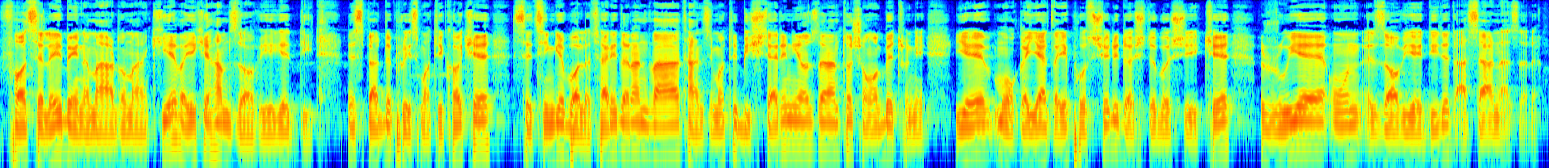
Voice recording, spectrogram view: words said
فاصله بین مردمکیه و یکی هم زاویه دید. نسبت به prismatic ها که setting بالاتری دارن و تنظیمات بیشتری نیاز دارن. تا شما بتونی یه موقعیت و یه posture ی داشته باشی که روی اون زاویه دیدت اثر نذاره.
